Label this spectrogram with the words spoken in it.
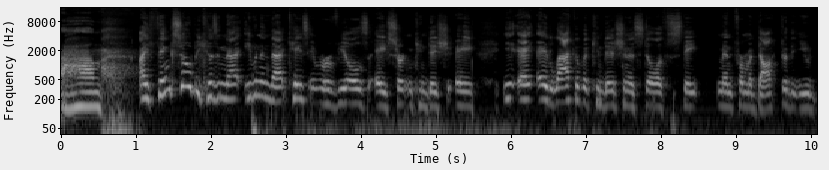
um I think so because in that even in that case it reveals a certain condition a a, a lack of a condition is still a statement from a doctor that you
